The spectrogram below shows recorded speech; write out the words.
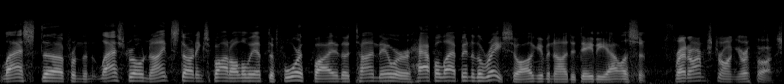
last uh, from the last row, ninth starting spot, all the way up to fourth by the time they were half a lap into the race. So I'll give a nod to Davey Allison. Fred Armstrong, your thoughts?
